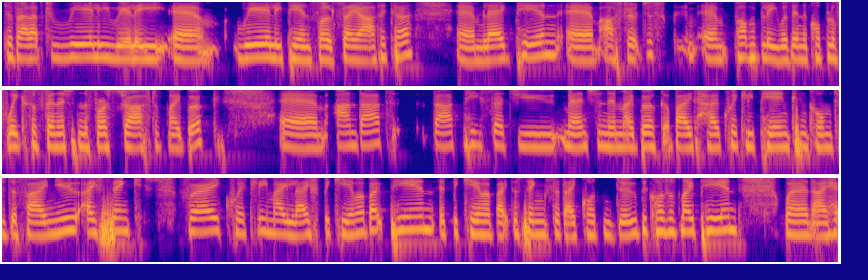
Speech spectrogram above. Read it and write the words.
developed really, really, um, really painful sciatica, um, leg pain um, after just um, probably within a couple of weeks of finishing the first draft of my book. Um, and that that piece that you mentioned in my book about how quickly pain can come to define you, I think very quickly my life became about pain. It became about the things that I couldn't do because of my pain. When I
